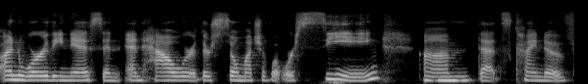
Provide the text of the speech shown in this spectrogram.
unworthiness and and how we're there's so much of what we're seeing um, mm-hmm. that's kind of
